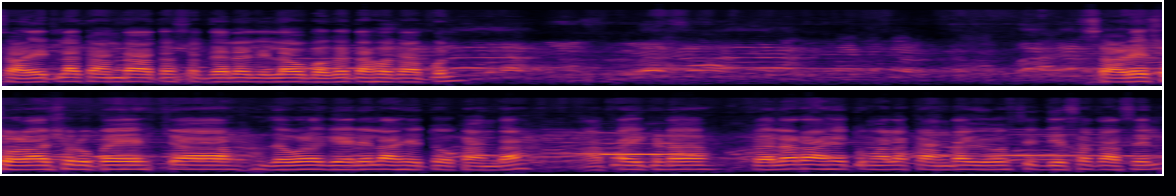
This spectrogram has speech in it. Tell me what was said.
चाळीतला कांदा आता सध्याला लिलाव बघत आहोत आपण. साडे सोळाशे रुपयेच्या जवळ गेलेला आहे तो कांदा. आता इकडं कलर आहे तुम्हाला कांदा व्यवस्थित दिसत असेल.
